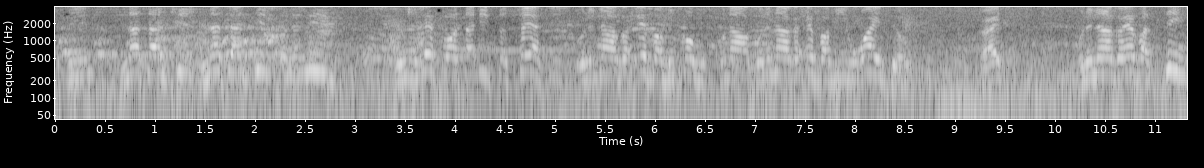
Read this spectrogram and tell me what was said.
See? Not until not until when you leave when you left out of this society, when you not ever become when you when not ever be wise, yo. Right? When you not ever think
